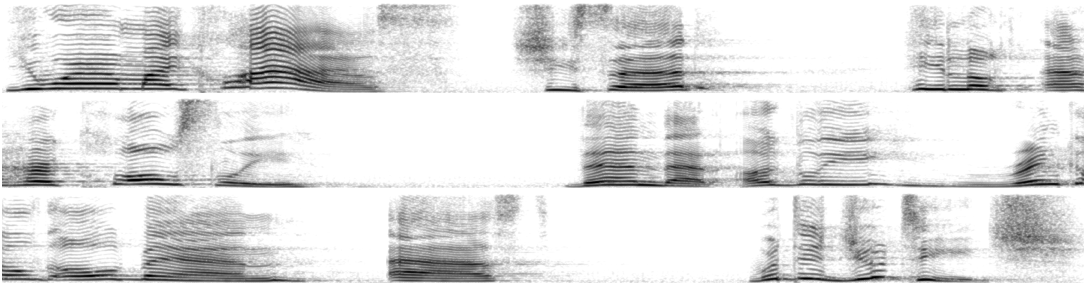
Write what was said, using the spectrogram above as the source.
You were in my class, she said. He looked at her closely. Then that ugly, wrinkled old man asked, What did you teach?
